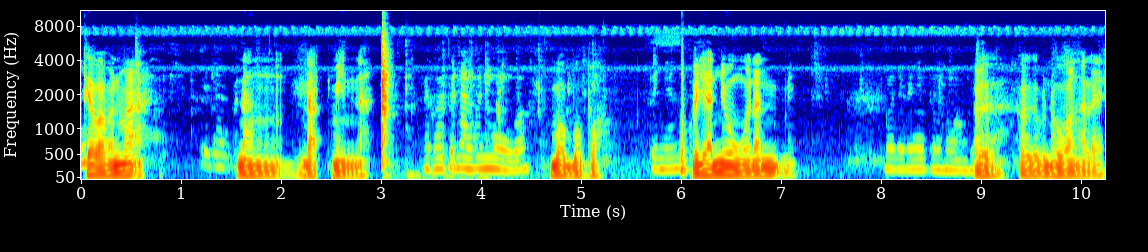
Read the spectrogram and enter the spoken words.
เท่าว่ามันมาไปนั่งดักมินนะไม่ค่อยเป็นนางเป็นหมู่บ่บ่บ่บ่เป็นหยังพยันยุงวันนั้นบ่ได้ก็ยังเป็นห่วงเออเขาก็เป็นห่วงหะแหละ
